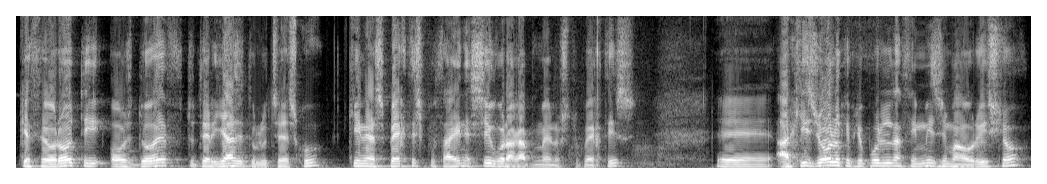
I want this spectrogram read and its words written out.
και θεωρώ ότι ο Οσντόεφ του ταιριάζει του Λουτσέσκου και είναι ένας παίχτη που θα είναι σίγουρα αγαπημένος του παίχτη. Ε, αρχίζει όλο και πιο πολύ να θυμίζει Μαωρίσιο.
